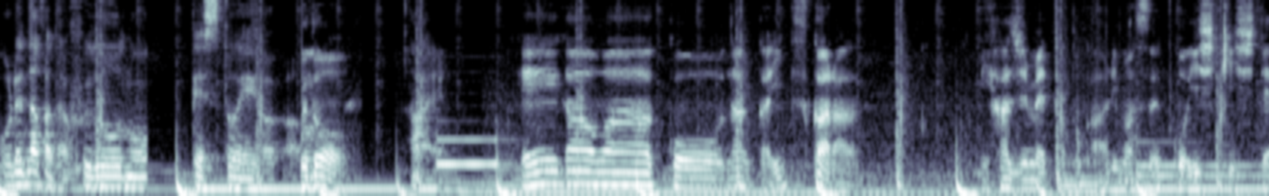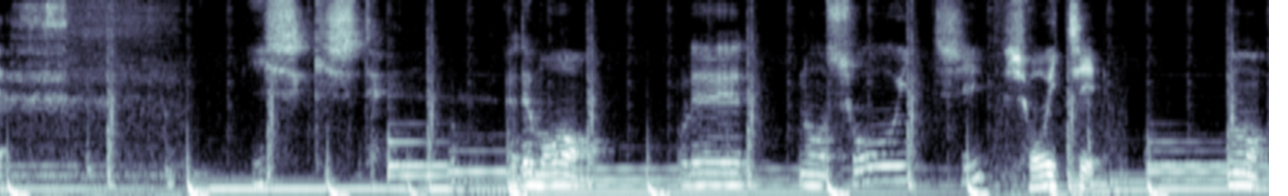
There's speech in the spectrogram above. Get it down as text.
俺の中では不動のベスト映画が。不動。はい。映画はこうなんかいつから見始めたとかあります？こう意識して。意識して？えでも俺の小 1? 小1の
